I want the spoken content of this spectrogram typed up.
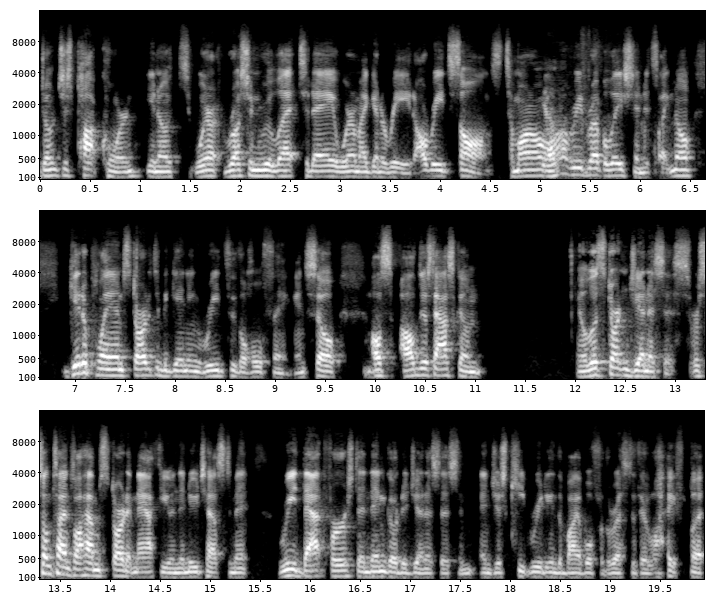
Don't just popcorn. You know, where Russian roulette today. Where am I going to read? I'll read Psalms tomorrow. Yeah. I'll read Revelation. It's like no, get a plan. Start at the beginning. Read through the whole thing. And so I'll I'll just ask them. You know, let's start in Genesis, or sometimes I'll have them start at Matthew in the New Testament, read that first, and then go to Genesis, and, and just keep reading the Bible for the rest of their life. But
